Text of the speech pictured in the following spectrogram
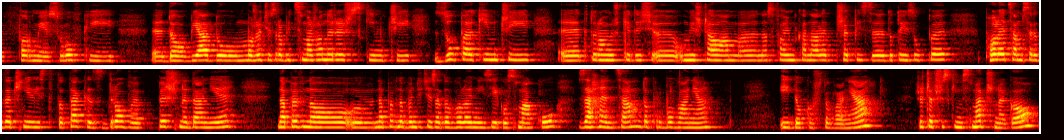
w formie surówki e, do obiadu. Możecie zrobić smażony ryż z kimchi, zupę kimchi, e, którą już kiedyś umieszczałam na swoim kanale, przepis do tej zupy. Polecam serdecznie, jest to tak zdrowe, pyszne danie. Na pewno, na pewno będziecie zadowoleni z jego smaku. Zachęcam do próbowania i do kosztowania. Życzę wszystkim smacznego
